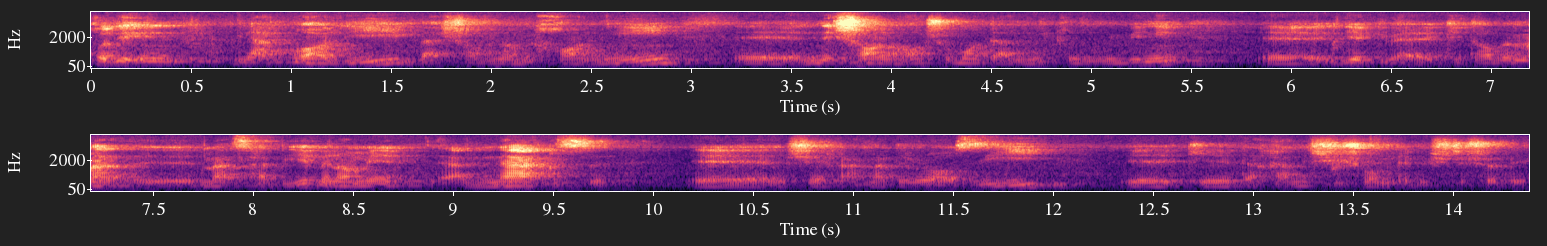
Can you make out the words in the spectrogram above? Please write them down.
خود این نقالی و شاهنامه خانی نشانه ها شما در متون می‌بینیم. یک کتاب م- مذهبی به نام نقض شیخ احمد رازی. که در قرن ششم نوشته شده.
